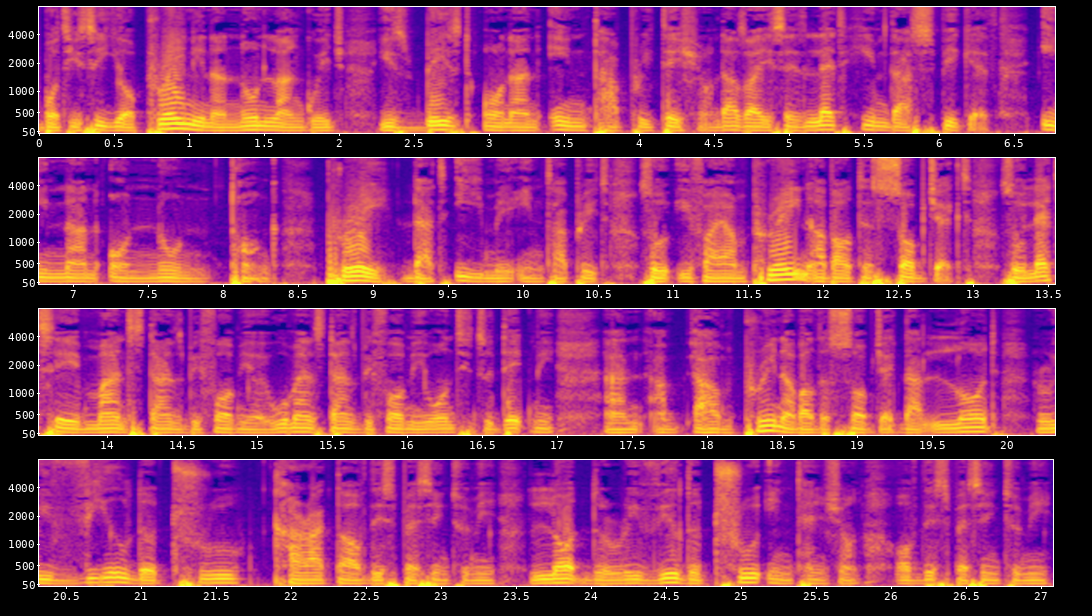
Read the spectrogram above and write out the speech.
But you see, your praying in a known language is based on an interpretation. That's why he says, let him that speaketh in an unknown tongue pray that he may interpret. So if I am praying about a subject, so let's say a man stands before me or a woman stands before me wanting to date me, and I'm, I'm praying about the subject that Lord reveal the true character of this person to me. Lord, reveal the true intention of this person to me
